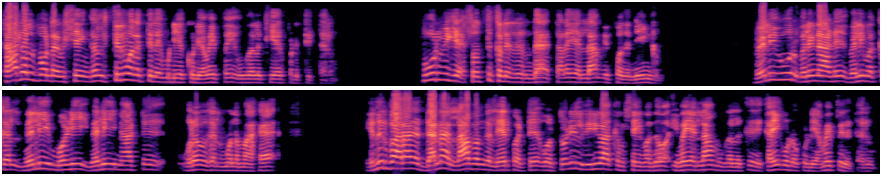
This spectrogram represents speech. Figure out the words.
காதல் போன்ற விஷயங்கள் திருமணத்திலே முடியக்கூடிய அமைப்பை உங்களுக்கு ஏற்படுத்தி தரும். பூர்வீக சொத்துக்களில் இருந்த தடையெல்லாம் இப்போது நீங்கும். வெளியூர் வெளிநாடு வெளிமக்கள் வெளி மொழி வெளிநாட்டு உறவுகள் மூலமாக எதிர்பாராத தன லாபங்கள் ஏற்பட்டு ஒரு தொழில் விரிவாக்கம் செய்வதோ இவையெல்லாம் உங்களுக்கு கைகூடக்கூடிய அமைப்பு இது தரும்.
